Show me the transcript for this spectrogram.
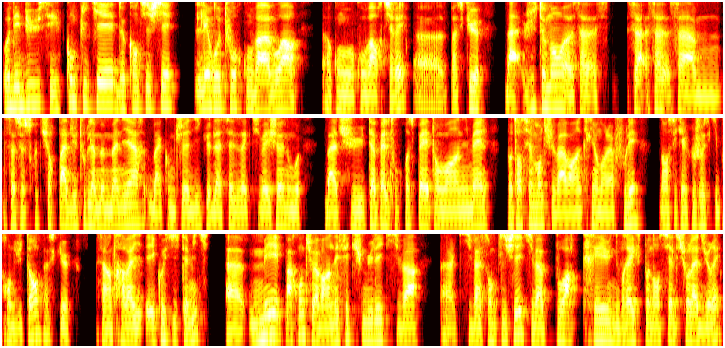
Au début, c'est compliqué de quantifier les retours qu'on va avoir, qu'on qu'on va en retirer, parce que bah, justement, ça ça, ça, ça, ça se structure pas du tout de la même manière, bah, comme tu l'as dit, que de la sales activation où bah, tu t'appelles ton prospect, t'envoies un email, potentiellement tu vas avoir un client dans la foulée. Non, c'est quelque chose qui prend du temps parce que c'est un travail écosystémique. Euh, mais par contre, tu vas avoir un effet cumulé qui va euh, qui va s'amplifier, qui va pouvoir créer une vraie exponentielle sur la durée,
